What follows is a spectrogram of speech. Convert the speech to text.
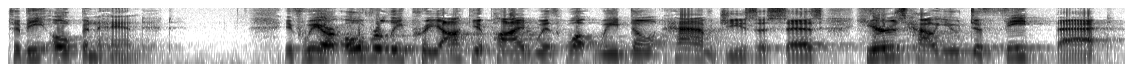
to be open handed. If we are overly preoccupied with what we don't have, Jesus says, here's how you defeat that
